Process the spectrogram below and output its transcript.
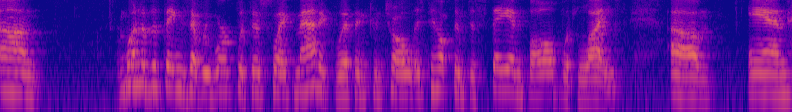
Um, one of the things that we work with this phlegmatic with and control is to help them to stay involved with life. Um, and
